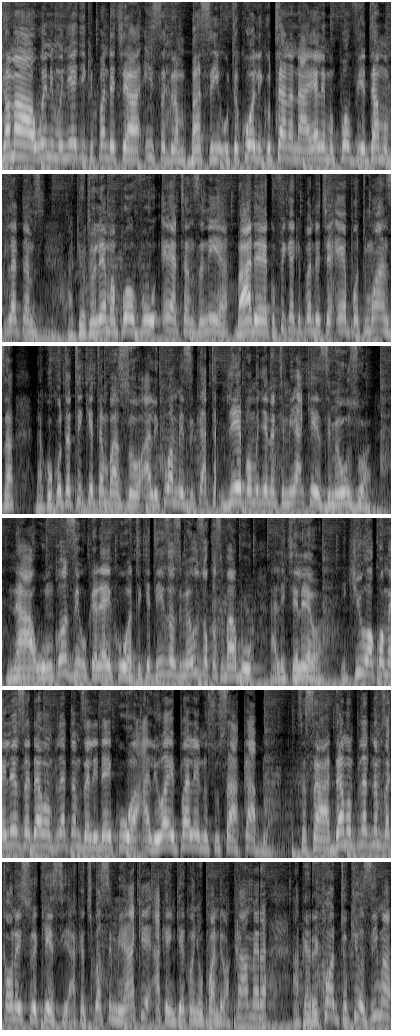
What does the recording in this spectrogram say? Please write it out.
Kama we ni mwenyeji kipande cha Instagram, basi utakuwa ulikutana na yale mapovu ya Diamond Platnumz akiotolea mapovu Air Tanzania baada ya kufika kipande cha airport Mwanza na kukuta tiketi ambazo alikuwa amezikata yeye pamoja na timu yake zimeuzwa, na uongozi ukadai kuwa tiketi hizo zimeuzwa kwa sababu alichelewa, ikiwa kwa maelezo ya Diamond Platnumz alidai kuwa aliwahi pale nusu saa kabla. Sasa Diamond Platnumz akaona isiwe kesi, akachukua simu yake akaingia kwenye upande wa kamera akarekodi tukio zima,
